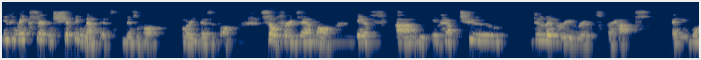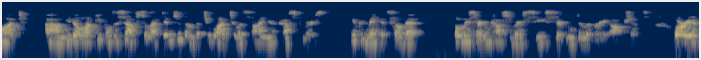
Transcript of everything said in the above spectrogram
You can make certain shipping methods visible or invisible. So for example, if um, you have two delivery routes perhaps, and you want um, you don't want people to self-select into them, but you want to assign your customers. You can make it so that only certain customers see certain delivery options. Or if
